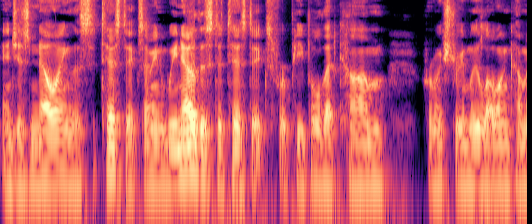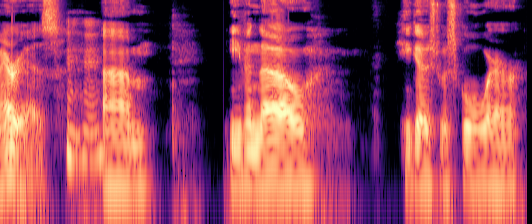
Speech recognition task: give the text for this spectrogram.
and just knowing the statistics. I mean, we know the statistics for people that come from extremely low income areas. hmm Um, even though he goes to a school where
